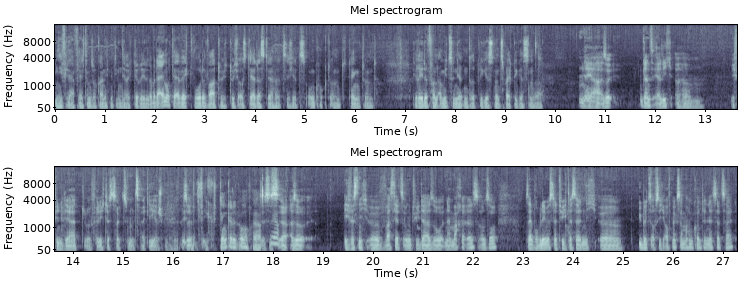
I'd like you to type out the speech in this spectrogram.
nee, vielleicht, vielleicht haben sie auch gar nicht mit ihm direkt geredet. Aber der Eindruck, der erweckt wurde, war durch, durchaus der, dass der halt sich jetzt umguckt und denkt und die Rede von ambitionierten Drittligisten und Zweitligisten war. Naja, also ganz ehrlich, ähm, ich finde, der hat völlig das Zeug zu einem Zweitligaspieler. Also, ich denke das auch, ja. das ist, Ja. äh, also ich weiß nicht, äh, was jetzt irgendwie da so in der Mache ist und so. Sein Problem ist natürlich, dass er nicht äh, übelst auf sich aufmerksam machen konnte in letzter Zeit.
